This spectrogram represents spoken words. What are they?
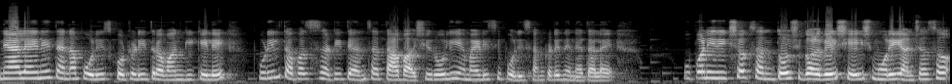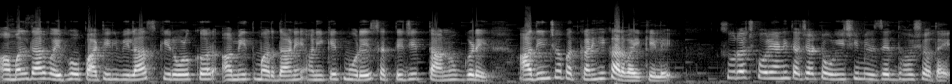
न्यायालयाने त्यांना पोलीस कोठडीत रवानगी केले. पुढील तपासासाठी त्यांचा ताबा शिरोली एमआयडीसी पोलिसांकडे देण्यात आलाय. उपनिरीक्षक संतोष गळवे शेष मोरे यांच्यासह अंमलदार वैभव पाटील विलास किरोळकर अमित मर्दाणे अनिकेत मोरे सत्यजित तानुगडे आदींच्या पथकाने ही कारवाई केली. सूरज कोरे आणि त्याच्या टोळीची मिरजेत दहशत आहे.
